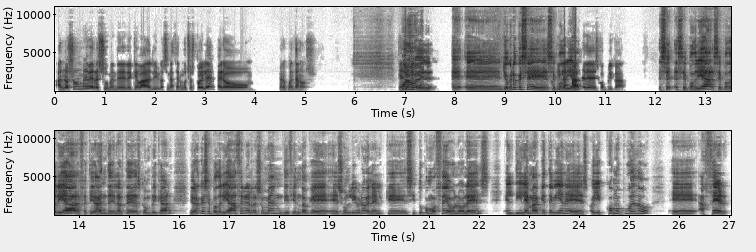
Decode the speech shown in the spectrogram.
Haznos un breve resumen de, qué va el libro, sin hacer mucho spoiler, pero, pero cuéntanos. Bueno, eh, yo creo que se, se podría... Arte de descomplicar. Se, podría, se podría, efectivamente, el arte de descomplicar, yo creo que se podría hacer el resumen diciendo que es un libro en el que si tú como CEO lo lees, el dilema que te viene es, oye, ¿cómo puedo eh, hacer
